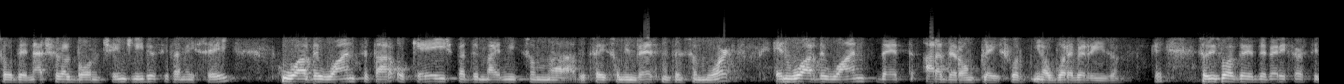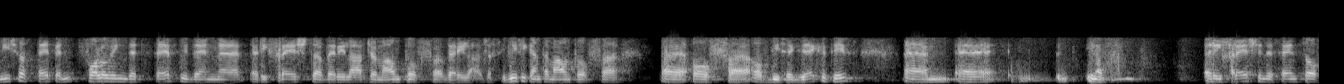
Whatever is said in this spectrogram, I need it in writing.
so the natural born change leaders, if I may say, who are the ones that are okay, but they might need some, uh, I would say, some investment and some work, and who are the ones that are at the wrong place for, you know, whatever reason. Okay? So this was the, the very first initial step, and following that step, we then uh, refreshed a very large amount of, uh, very large, a significant amount of, uh, uh of, uh, of these executives. Um, uh, you know, refresh in the sense of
